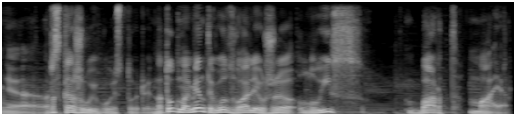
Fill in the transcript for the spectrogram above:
э, расскажу его историю. На тот момент его звали уже Луис Барт Майер.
